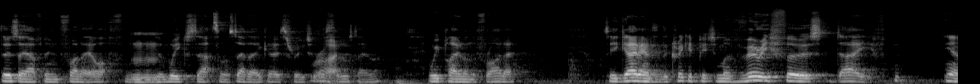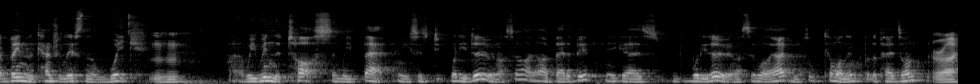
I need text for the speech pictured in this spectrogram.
Thursday afternoon, Friday off. And The week starts on a Saturday, goes through to Mm-hmm. Right. Thursday, right? And we played on the Friday. So you go down to the cricket pitch, and my very first day, you know, been in the country less than a week, Mm-hmm. uh, we win the toss and we bat. And he says, "What do you do?" And I said, "Oh, I bat a bit." And he goes, "What do you do?" And I said, "Well, I open." I said, "Come on then, put the pads on." Right.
